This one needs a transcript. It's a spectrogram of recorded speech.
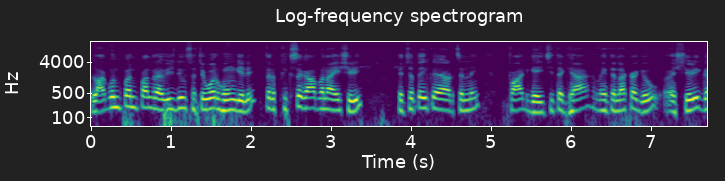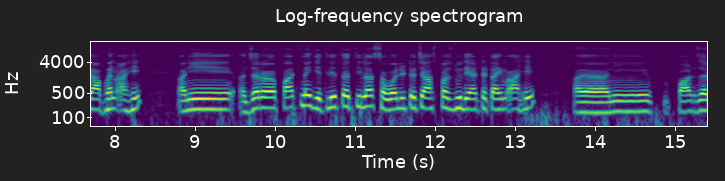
लागून पण पंधरा वीस दिवसाचे वर होऊन गेले. तर फिक्स गाभण आहे शेळी. त्याच्यातही काही अडचण नाही. पाट घ्यायची तर घ्या नाही तर नका घेऊ. शेळी गाभण आहे. आणि जर पाट नाही घेतली तर तिला सव्वा लिटरच्या आसपास दूध ॲट अ टाईम आहे. आणि पाट जर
